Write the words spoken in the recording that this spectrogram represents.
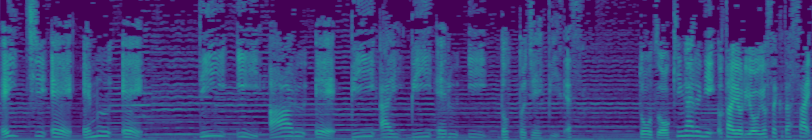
hama.derabible.jp です。どうぞお気軽にお便りをお寄せください。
